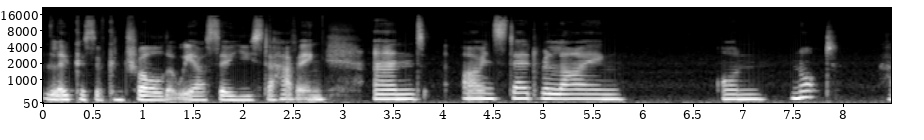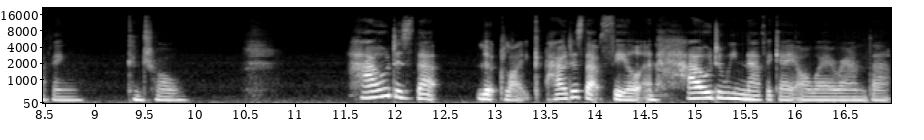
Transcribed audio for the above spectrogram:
locus of control that we are so used to having and are instead relying on not having control. How does that look like? How does that feel? And how do we navigate our way around that?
